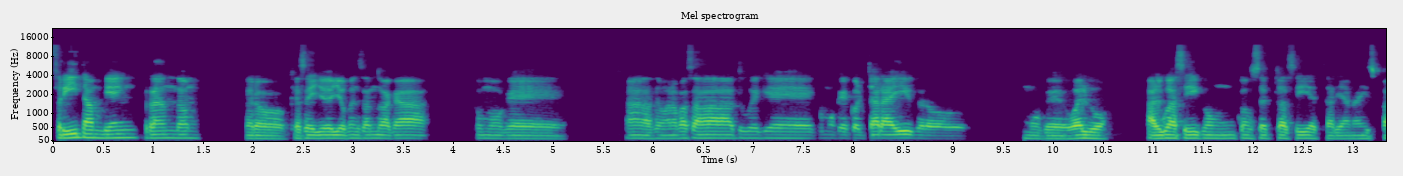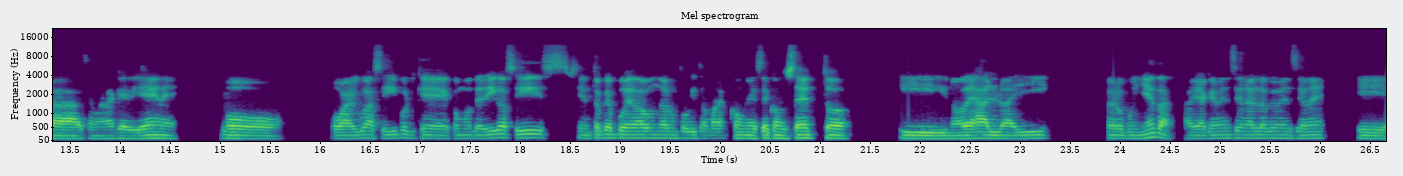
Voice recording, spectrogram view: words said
free también, random, pero qué sé yo, yo pensando acá como que Ah, la semana pasada tuve que como que cortar ahí, pero como que vuelvo. Algo así, con un concepto así, estaría nice para la semana que viene. O, o algo así, porque como te digo, sí, siento que puedo abundar un poquito más con ese concepto y no dejarlo ahí. Pero puñeta, había que mencionar lo que mencioné y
